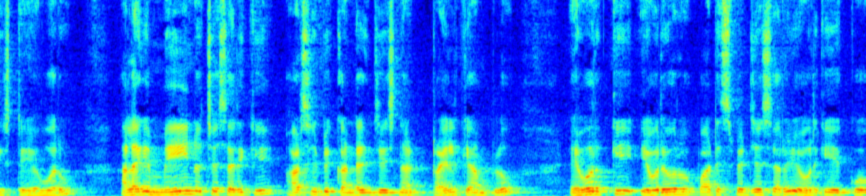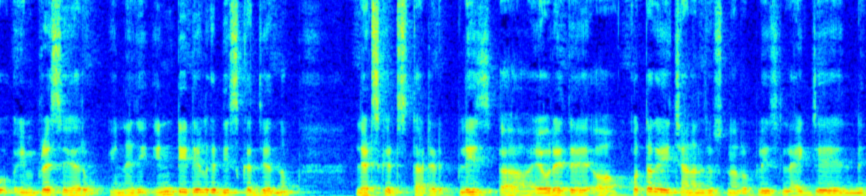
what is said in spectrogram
లిస్ట్ ఎవరు? అలాగే మెయిన్ వచ్చేసరికి ఆర్సీబీ కండక్ట్ చేసిన ట్రయల్ క్యాంప్లో ఎవరికి ఎవరెవరు పార్టిసిపేట్ చేశారు? ఎవరికి ఎక్కువ ఇంప్రెస్ అయ్యారు? అనేది ఇన్ డీటెయిల్గా డిస్కస్ చేద్దాం. లెట్స్ గెట్ స్టార్టెడ్. ప్లీజ్ ఎవరైతే కొత్తగా ఈ ఛానల్ చూస్తున్నారో ప్లీజ్ లైక్ చేయండి.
